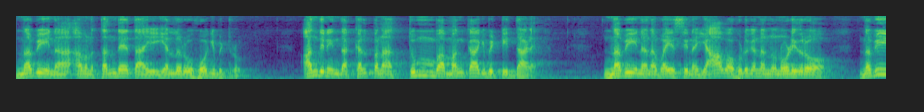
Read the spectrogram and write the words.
ನವೀನ ಅವನ ತಂದೆ ತಾಯಿ ಎಲ್ಲರೂ ಹೋಗಿಬಿಟ್ರು. ಅಂದಿನಿಂದ ಕಲ್ಪನಾ ತುಂಬ ಮಂಕಾಗಿ ಬಿಟ್ಟಿದ್ದಾಳೆ. ನವೀನನ ವಯಸ್ಸಿನ ಯಾವ ಹುಡುಗನನ್ನು ನೋಡಿದರೂ ನವೀ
